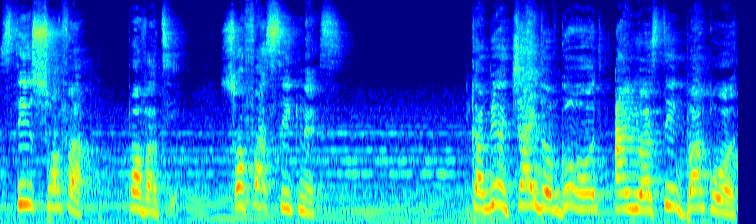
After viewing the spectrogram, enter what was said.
still suffer poverty, suffer sickness. You can be a child of God and you are still backward.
